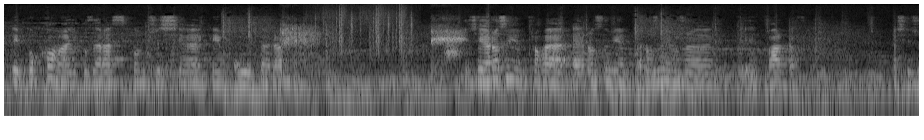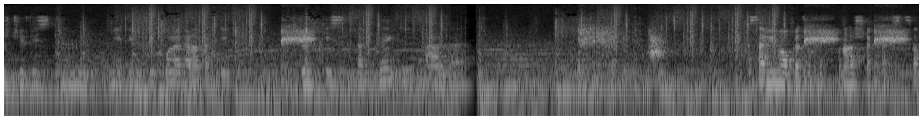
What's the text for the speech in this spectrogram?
tutaj pokonać, bo zaraz skończy się game overem. Wiecie, ja rozumiem trochę, e, rozumiem, rozumiem, że e, walka w czasie rzeczywistym mniej polega na takiej lekkiej strategii, ale czasami mogę trochę ponarzekać, co?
